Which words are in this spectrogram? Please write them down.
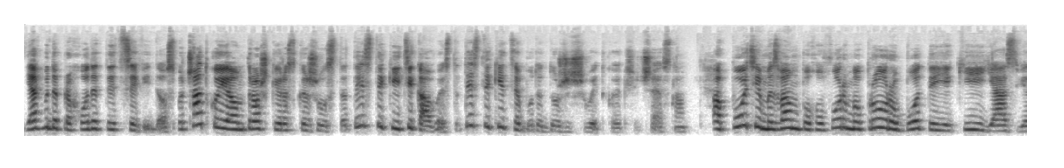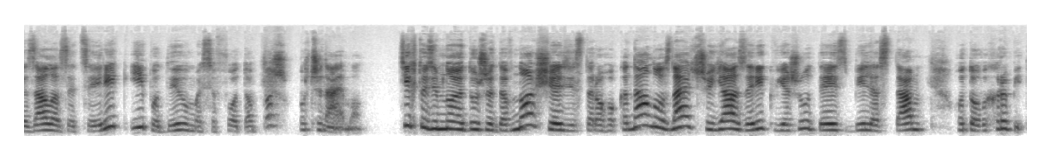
Як буде проходити це відео? Спочатку я вам трошки розкажу статистики, цікавої статистики, це буде дуже швидко, якщо чесно. А потім ми з вами поговоримо про роботи, які я зв'язала за цей рік, і подивимося фото. Тож починаємо. Ті, хто зі мною дуже давно, ще зі старого каналу, знають, що я за рік в'яжу десь біля 100 готових робіт.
